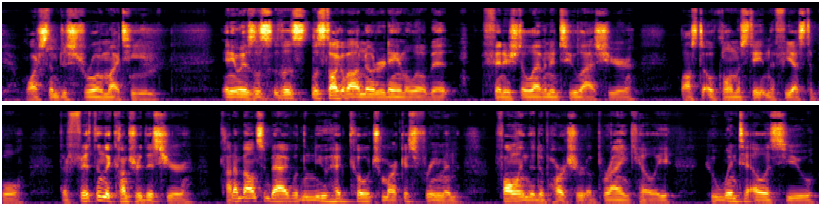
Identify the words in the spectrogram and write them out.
Yeah. Watch them destroy my team. Anyways, let's let's let's talk about Notre Dame a little bit. Finished eleven and two last year. Lost to Oklahoma State in the Fiesta Bowl. They're fifth in the country this year. Kind of bouncing back with the new head coach Marcus Freeman, following the departure of Brian Kelly, who went to LSU.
